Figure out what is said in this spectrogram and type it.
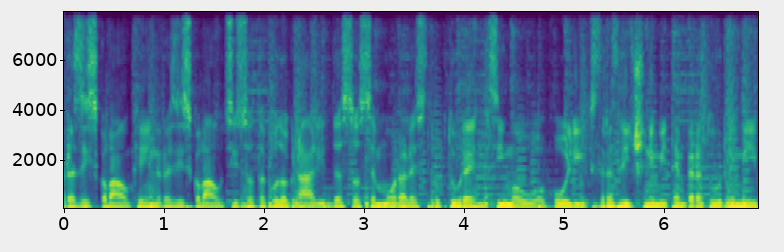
Raziskovalke in raziskovalci so tako dognali, da so se morale strukture encimov v okoljih z različnimi temperaturnimi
